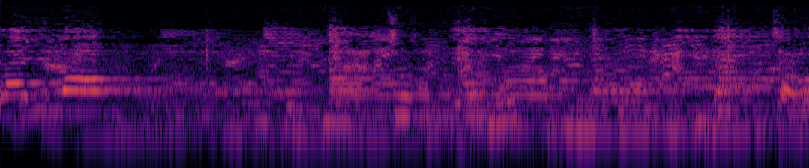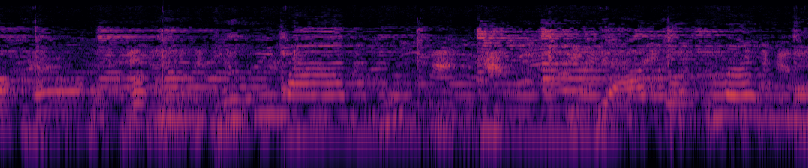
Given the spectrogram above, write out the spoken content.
ไหลลองก็คือว่าชุ่มเย็นมองดังจ้าของคนพื้นบ้านอยากจนมั่งมี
